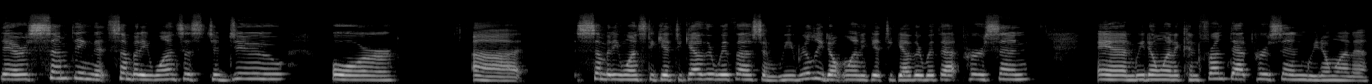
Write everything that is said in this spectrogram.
there's something that somebody wants us to do, or uh, somebody wants to get together with us, and we really don't want to get together with that person, and we don't want to confront that person. We don't want to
